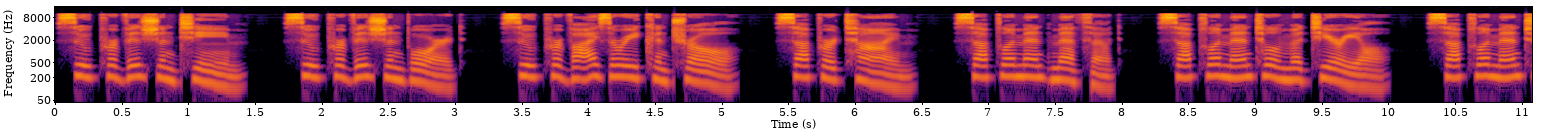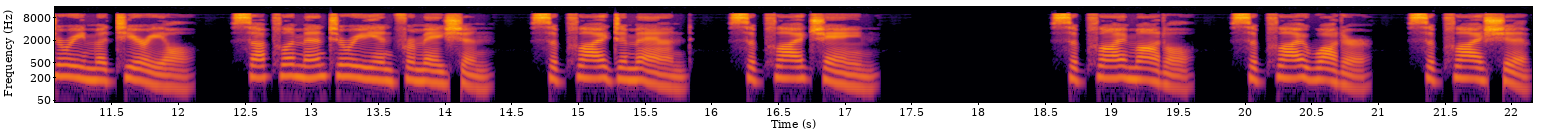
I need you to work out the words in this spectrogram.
Supervision Team, Supervision Board, supervisory control, supper time, supplement method, supplemental material, supplementary material, supplementary information, supply demand, supply chain, supply model, supply water, supply ship,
